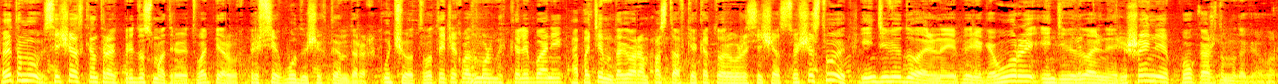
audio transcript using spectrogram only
Поэтому сейчас контракт предусматривает, во-первых, при всех будущих тендерах учет вот этих возможных колебаний, а по тем договорам поставки, которые уже сейчас существуют, индивидуальные переговоры, индивидуальные решения по каждому договору договор.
